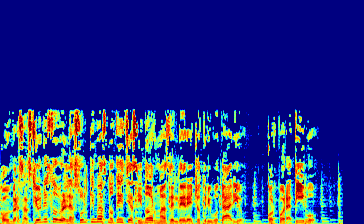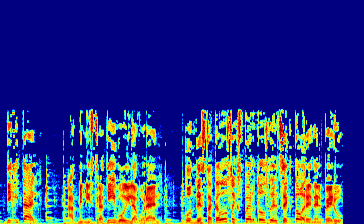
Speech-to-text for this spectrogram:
Conversaciones sobre las últimas noticias y normas del derecho tributario, corporativo, digital, administrativo y laboral con destacados expertos del sector en el Perú.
